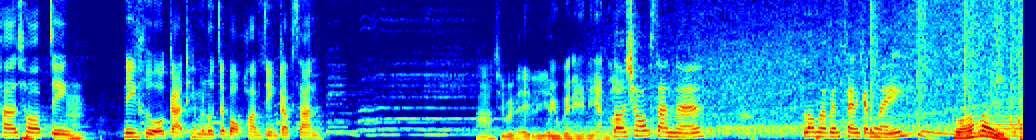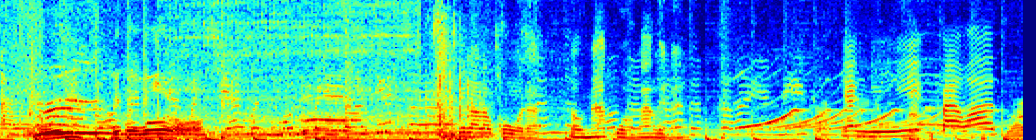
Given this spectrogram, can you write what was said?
ถ้าชอบจริงอืมนี่คือโอกาสที่มนุษย์จะบอกความจริงกับซัน ฮะชีวิตเอเลี่ยนมิวเป็นเอเลี่ยนเหรอเราชอบซันนะ เรามาเป็นแฟนกันไหม ว้ายเฮ้ยเมคโอเวอร์เหรอเออเวลาเราโกรธอะเราน่ากลัวมากเลยนะ อย่างนี้แปลว่าน่า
